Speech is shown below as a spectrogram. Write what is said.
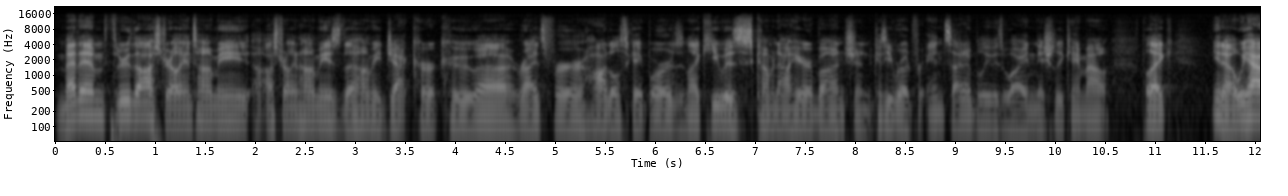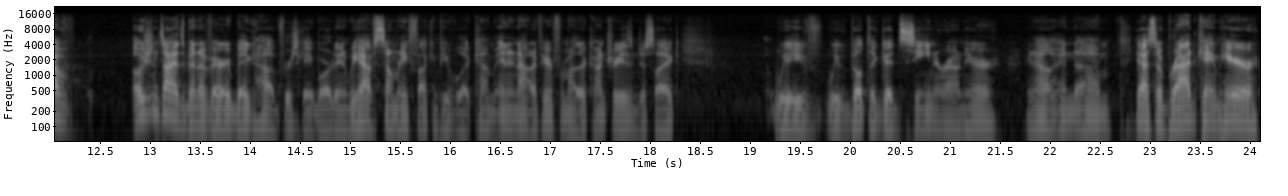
met him through the Australian homie, Australian homies, the homie Jack Kirk who uh, rides for Hoddle Skateboards, and like he was coming out here a bunch, and because he rode for Inside, I believe is why I initially came out. But like, you know, we have Oceanside's been a very big hub for skateboarding. We have so many fucking people that come in and out of here from other countries, and just like we've we've built a good scene around here, you know. And um, yeah, so Brad came here,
